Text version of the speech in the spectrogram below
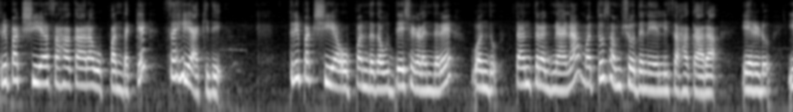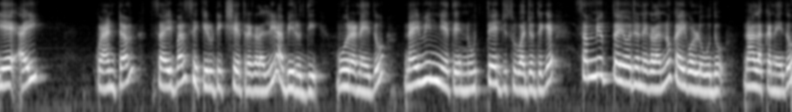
ತ್ರಿಪಕ್ಷೀಯ ಸಹಕಾರ ಒಪ್ಪಂದಕ್ಕೆ ಸಹಿ ಹಾಕಿದೆ ತ್ರಿಪಕ್ಷೀಯ ಒಪ್ಪಂದದ ಉದ್ದೇಶಗಳೆಂದರೆ ಒಂದು, ತಂತ್ರಜ್ಞಾನ ಮತ್ತು ಸಂಶೋಧನೆಯಲ್ಲಿ ಸಹಕಾರ. ಎರಡು, A I quantum cyber security ಕ್ಷೇತ್ರಗಳಲ್ಲಿ ಅಭಿವೃದ್ಧಿ. ಮೂರನೆಯದು ನೈವಿನ್ಯತೆಯನ್ನು ಉತ್ತೇಜಿಸುವ ಜೊತೆಗೆ ಸಂಯುಕ್ತ ಯೋಜನೆಗಳನ್ನು ಕೈಗೊಳ್ಳುವುದು. ನಾಲ್ಕನೆಯದು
